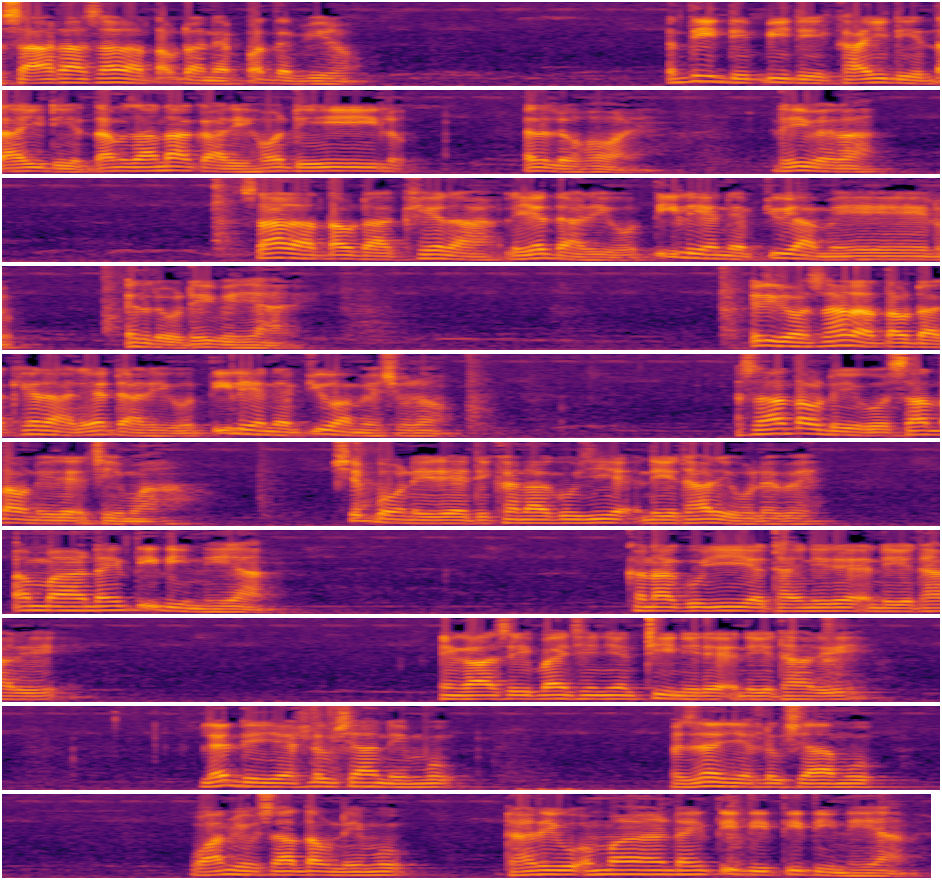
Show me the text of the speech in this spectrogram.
အစာအာဟာရစားတာတောက်တာနဲ့ပတ်သက်ပြီးတော့အတိတိပိတိခာယိတိတာယိတိသမ္ဇာနာကာရီဟောတိလို့အဲ့ဒါလိုဟောတယ်အဓိပ္ပာယ်ကစားတာတောက်တာခဲတာလျက်တာတွေကိုတိလျက်နဲ့ပြုရမယ်လို့အဲ့ဒါလိုအဓိပ္ပာယ်ရတယ်အဲ့ဒီတော့စားတာတောက်တာခဲတာလျက်တာတွေကိုတိလျက်နဲ့ပြုရမယ်ဆိုတော့အစားတောက်တွေကိုစားတောက်နေတဲ့အချိန်မှာဖြစ်ပေါ်နေတဲ့ဒီခန္ဓာကိုယ်ကြီးရဲ့အနေအထားတွေကိုလည်းပဲ အမှန်တိုင်းသိသိနေရမယ်ခန္ဓာကိုယ်ကြီးရဲ့ထိုင်နေတဲ့အနေအထားတွေအင်္ဂါစိတ်ပိုင်းချင်းချင်းထိနေတဲ့အနေအထားတွေလက်တွေရဲ့လှုပ်ရှားနေမှုပါးစပ်ရဲ့လှုပ်ရှားမှုဝါမျိုးစားတော့နေမှုဒါတွေကိုအမှန်တိုင်းသိသိသိသိနေရမယ်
